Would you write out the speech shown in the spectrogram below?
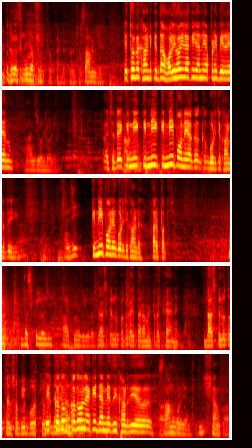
ਐਡਰੈਸ ਬੋਲ ਆਪਣਾ। ਸਾਹਮਣੇ ਇੱਥੋਂ ਫੇ ਖੰਡ ਕਿੱਦਾਂ ਹੌਲੀ ਹੌਲੀ ਲੈ ਕੇ ਜਾਂਦੇ ਆਪਣੇ ਬੇਲੜਿਆਂ ਨੂੰ? ਹਾਂਜੀ ਹੌਲੀ ਹੌਲੀ ਅੱਛਾ ਤੇ ਕਿੰਨੀ ਕਿੰਨੀ ਕਿੰਨੀ ਪਾਉਨੇ ਆ ਗੁੜ ਚ ਖੰਡ ਤੁਸੀਂ? ਹਾਂਜੀ। ਕਿੰਨੀ ਪਾਉਨੇ ਗੁੜ ਚ ਖੰਡ ਹਰ ਪੱਤ ਚ? 10 ਕਿਲੋ ਜੀ 8-9 ਕਿਲੋ 10 10 ਕਿਲੋ ਪੱਕਾ ਹੀ ਪੈਰਾਮੀਟਰ ਰੱਖਿਆ ਇਹਨੇ। 10 ਕਿਲੋ ਤਾਂ 320 ਬਹੁਤ ਕਿਉਂਕਿ ਇਹ ਕਦੋਂ ਕਦੋਂ ਲੈ ਕੇ ਜਾਂਦੇ ਤੁਸੀਂ ਖੰਡ ਦੀ ਅਗਰ? ਸ਼ਾਮ ਕੋਲ ਸ਼ਾਮ ਕੋ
